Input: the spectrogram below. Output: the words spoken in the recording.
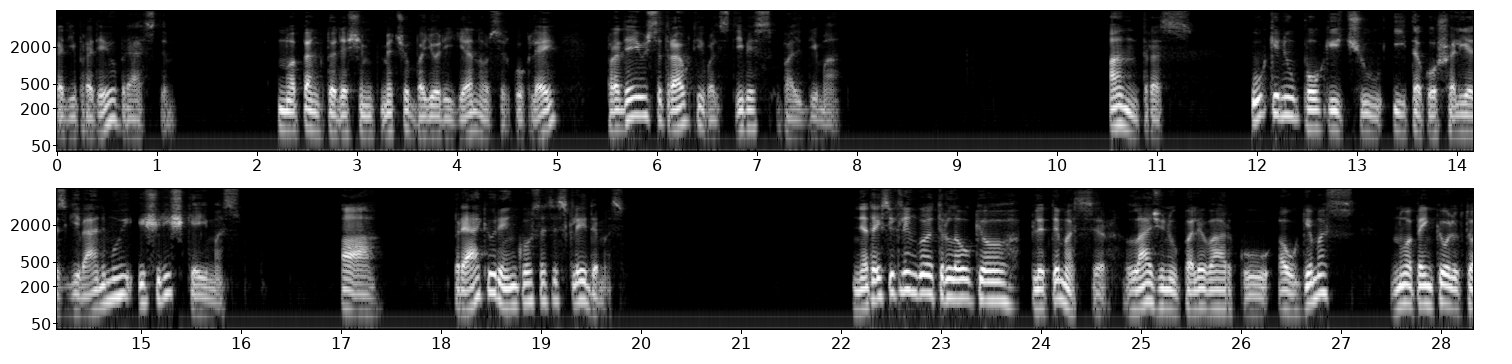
kad jį pradėjo bręsti. Nuo penkto dešimtmečio bajorija, nors ir kukliai, pradėjo įsitraukti į valstybės valdymą. Antras – ūkinių pokyčių įtako šalies gyvenimui išryškėjimas. A. Prekių rinkos atsiskleidimas. Netaisyklingojo trilaukio plitimas ir lažinių palivarkų augimas nuo 15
